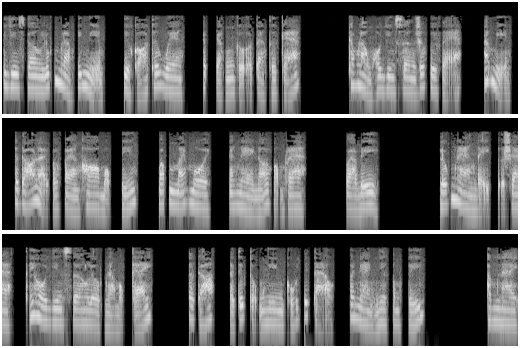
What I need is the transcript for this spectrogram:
có Diên Sơn lúc làm thí nghiệm đều có thói quen khép chặt cửa tàn thư cá. Trong lòng Hồ Diên Sơn rất vui vẻ, áp miệng, sau đó lại vội vàng ho một tiếng, bắp mái môi, năng nề nói vọng ra. Vào đi. Lúc nàng đẩy cửa ra, thấy Hồ Diên Sơn lườm nàng một cái. Sau đó lại tiếp tục nghiên cứu chế tạo với nàng như không khí. Hôm nay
